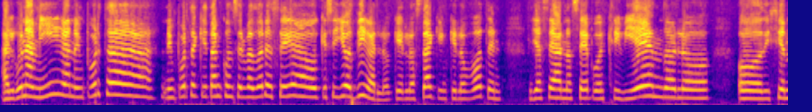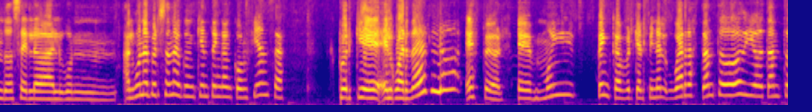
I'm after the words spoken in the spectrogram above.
alguna amiga, no importa, no importa qué tan conservadora sea o qué sé yo, díganlo, que lo saquen, que lo voten, ya sea, no sé, pues escribiéndolo o diciéndoselo a algún, alguna persona con quien tengan confianza. Porque el guardarlo es peor, es muy penca, porque al final guardas tanto odio, tanto,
